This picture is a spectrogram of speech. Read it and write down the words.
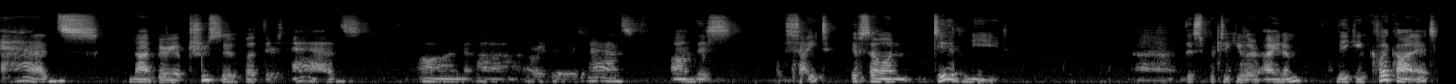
ads, not very obtrusive, but there's ads on, uh, right there, there's ads on this site. If someone did need uh, this particular item, they can click on it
